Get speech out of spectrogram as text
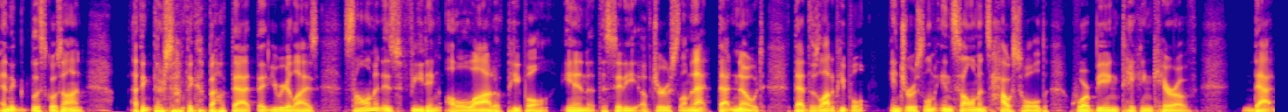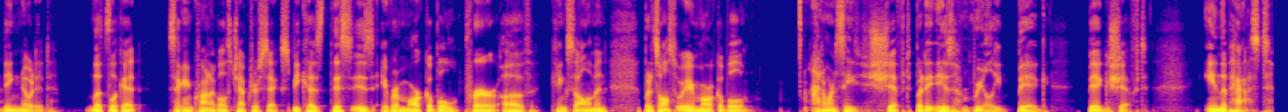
and the list goes on. I think there's something about that that you realize Solomon is feeding a lot of people in the city of Jerusalem. That that note that there's a lot of people in Jerusalem in Solomon's household who are being taken care of. That being noted, let's look at Second Chronicles chapter 6 because this is a remarkable prayer of King Solomon, but it's also a remarkable I don't want to say shift, but it is a really big big shift. In the past,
